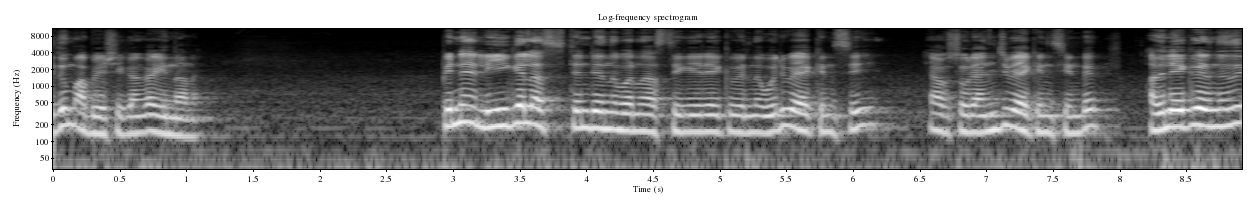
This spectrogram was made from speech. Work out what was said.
ഇതും അപേക്ഷിക്കാൻ കഴിയുന്നതാണ്. പിന്നെ ലീഗൽ അസിസ്റ്റന്റ് എന്ന് പറയുന്ന തസ്തികയിലേക്ക് വരുന്ന ഒരു വേക്കൻസി സോറി അഞ്ച് വേക്കൻസി ഉണ്ട്. അതിലേക്ക് വരുന്നത്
